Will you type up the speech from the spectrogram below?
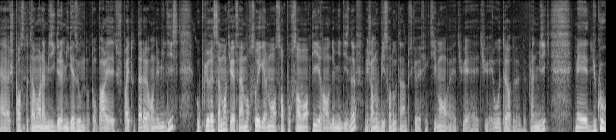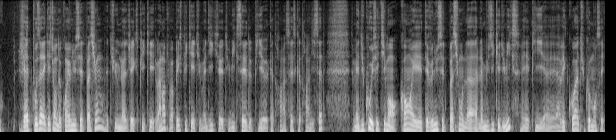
je pense notamment à la musique de l'Amiga Zoom dont on parlait, je parlais tout à l'heure en 2010. Ou plus récemment, tu as fait un morceau également 100% Vampire en 2019. Mais j'en oublie sans doute, hein, puisque effectivement, tu es, tu es l'auteur de, de plein de musiques. Mais du coup, J'allais te poser la question de quand est venue cette passion, et tu me l'as déjà expliqué. Bah non, tu m'as pas expliqué. Tu m'as dit que tu mixais depuis 96-97. Euh, Mais du coup, effectivement, quand était venue cette passion de la, musique et du mix Et puis, euh, avec quoi as-tu commencé?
